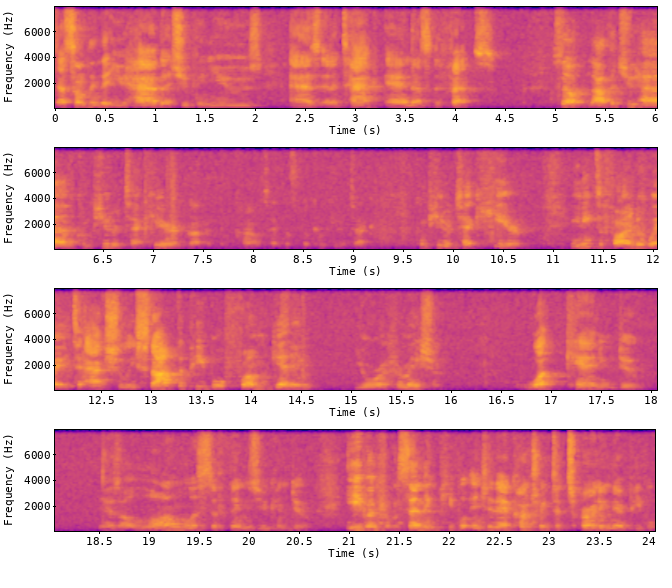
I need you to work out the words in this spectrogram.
That's something that you have that you can use as an attack and as a defense. So, now that you have computer tech here, not tech, let's put computer tech, computer tech here, you need to find a way to actually stop the people from getting your information. What can you do? There's a long list of things you can do. Even from sending people into their country to turning their people.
